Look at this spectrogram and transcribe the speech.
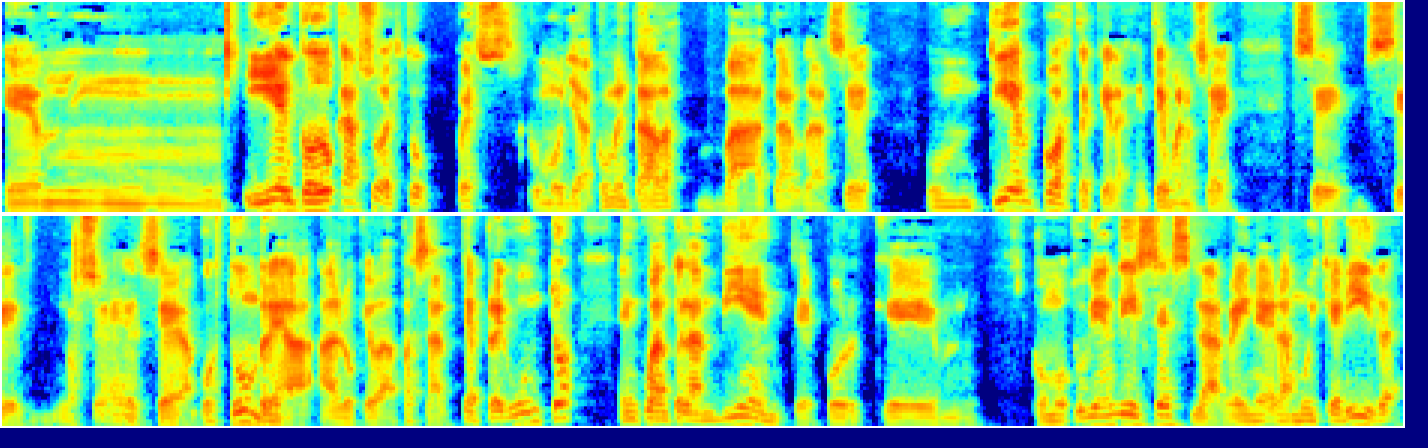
Em, y en todo caso, esto, pues, como ya comentaba, va a tardarse un tiempo hasta que la gente, bueno, se, se, no sé, se acostumbre a, lo que va a pasar. Te pregunto en cuanto al ambiente, porque, como tú bien dices, la reina era muy querida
